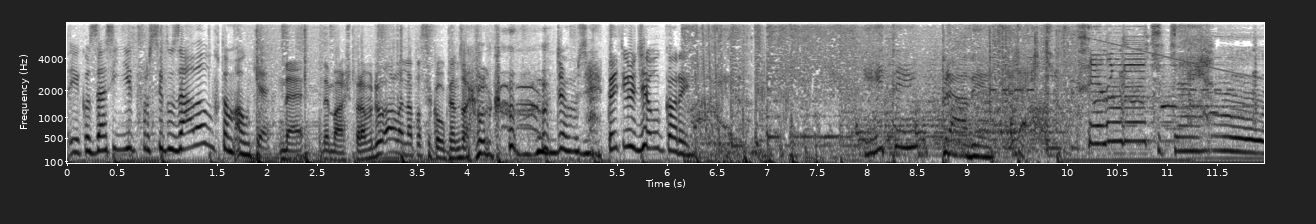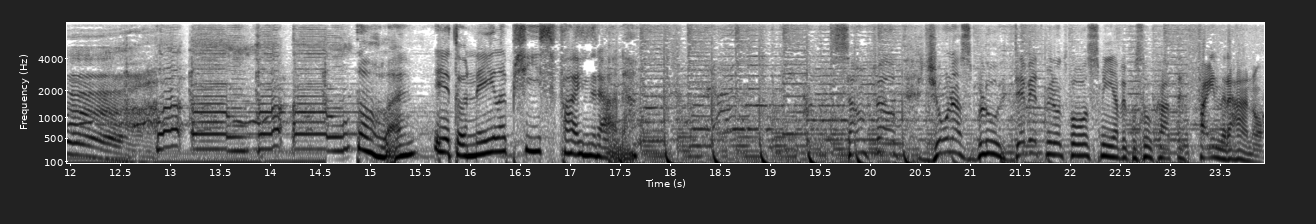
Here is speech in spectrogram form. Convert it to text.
jako zařídit prostě tu zábavu v tom autě. Ne, nemáš pravdu, ale na to si kouknem za chvilku. Dobře, teď už Joel Corey. Hity právě teď. Tohle je to nejlepší z Fine Rána. Samfeld, Jonas Blue, 9 minut po 8 a vy posloucháte Fine Ráno.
